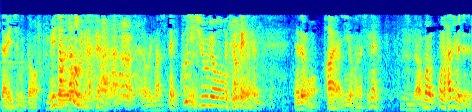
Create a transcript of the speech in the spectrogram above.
第一部と。めちゃくちゃ伸びてますよ伸びまして。9時終了予定いやでも、はい。いいお話ね、うん。まあ、この初めてです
